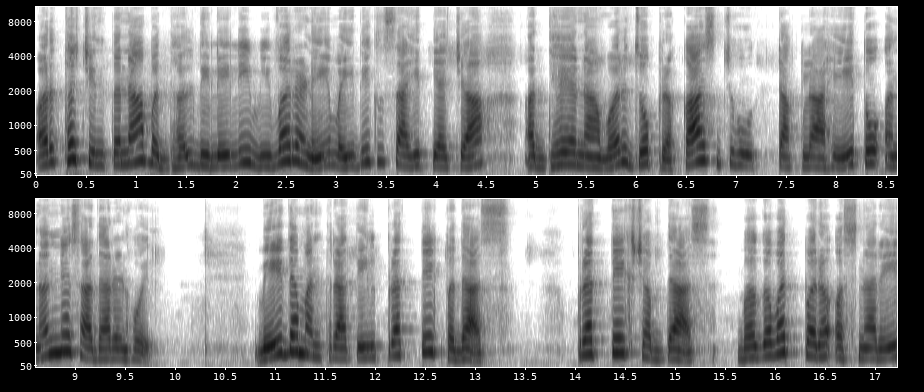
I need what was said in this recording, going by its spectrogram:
अर्थचिंतनाबद्दल दिलेली विवरणे वैदिक साहित्याच्या अध्ययनावर जो प्रकाश जो टाकला आहे तो अनन्यसाधारण होय. वेदमंत्रातील प्रत्येक पदास प्रत्येक शब्दास भगवतपर असणारे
